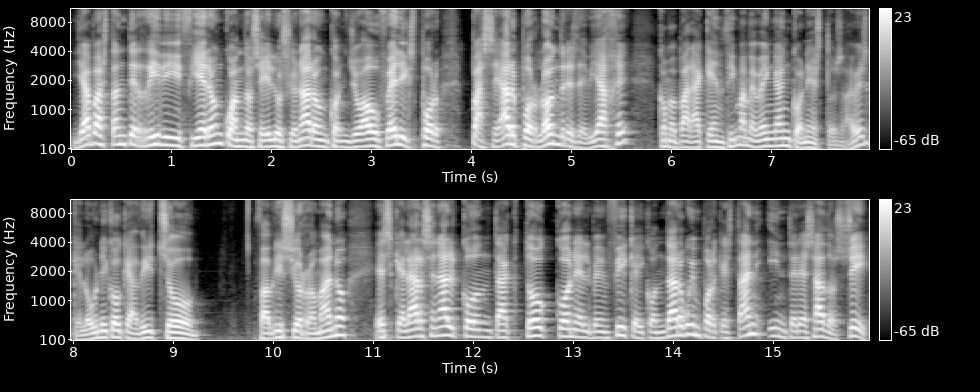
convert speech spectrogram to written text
Ya bastante ridi hicieron cuando se ilusionaron con Joao Félix por pasear por Londres de viaje, como para que encima me vengan con esto, ¿sabes? Que lo único que ha dicho Fabricio Romano es que el Arsenal contactó con el Benfica y con Darwin porque están interesados. Sí,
